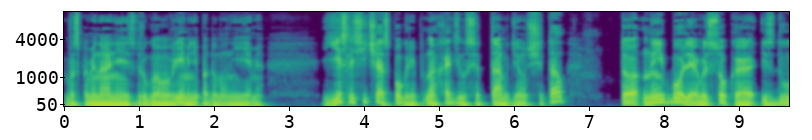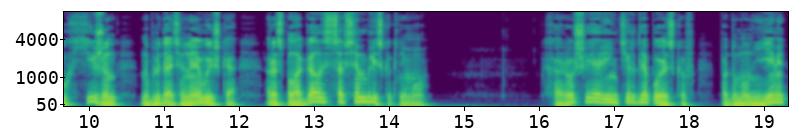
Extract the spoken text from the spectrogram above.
Воспоминания из другого времени, подумал Ниеме. Если сейчас погреб находился там, где он считал, то наиболее высокая из двух хижин, наблюдательная вышка, располагалась совсем близко к нему. «Хороший ориентир для поисков», — подумал Ниеми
